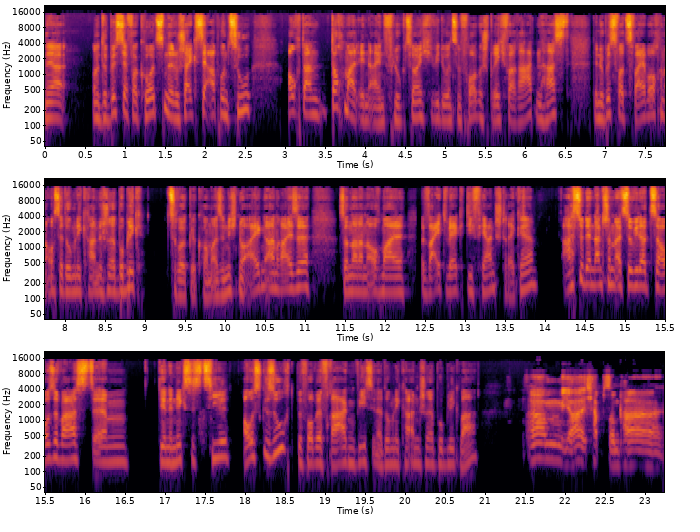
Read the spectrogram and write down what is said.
ja, und du bist ja vor kurzem, du steigst ja ab und zu auch dann doch mal in ein Flugzeug, wie du uns im Vorgespräch verraten hast, denn du bist vor zwei Wochen aus der Dominikanischen Republik zurückgekommen. Also nicht nur Eigenanreise, sondern dann auch mal weit weg die Fernstrecke. Hast du denn dann schon, als du wieder zu Hause warst, ähm, dir ein nächstes Ziel ausgesucht, bevor wir fragen, wie es in der Dominikanischen Republik war? Ähm, ja, ich habe so ein paar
